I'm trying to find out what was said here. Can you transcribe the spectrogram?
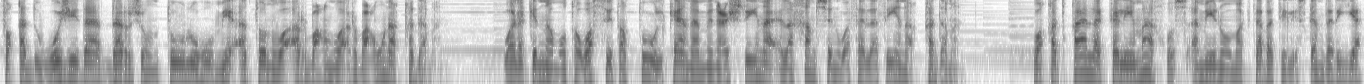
فقد وجد درج طوله 144 قدما ولكن متوسط الطول كان من عشرين إلى خمس وثلاثين قدما. وقد قال كليماخوس أمين مكتبة الإسكندرية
